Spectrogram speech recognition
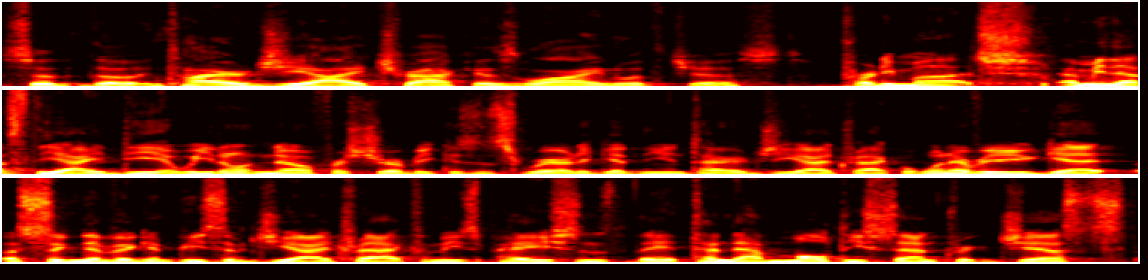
So the entire GI tract is lined with GIST? Pretty much. I mean, that's the idea. We don't know for sure because it's rare to get the entire GI tract. But whenever you get a significant piece of GI tract from these patients, they tend to have multicentric gists,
